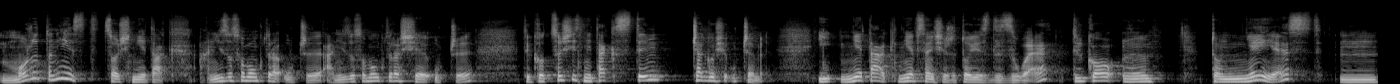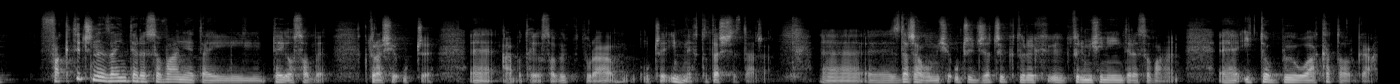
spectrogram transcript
może to nie jest coś nie tak ani z osobą, która uczy, ani z osobą, która się uczy, tylko coś jest nie tak z tym, czego się uczymy. I nie tak, nie w sensie, że to jest złe, tylko y, to nie jest mm, faktyczne zainteresowanie tej, tej osoby, która się uczy, e, albo tej osoby, która uczy innych. To też się zdarza. E, e, Zdarzało mi się uczyć rzeczy, których, którymi się nie interesowałem. I to była katorga.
